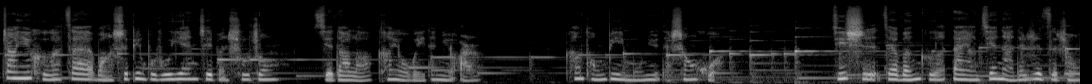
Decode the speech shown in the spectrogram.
张一和在《往事并不如烟》这本书中写到了康有为的女儿康同弼母女的生活。即使在文革那样艰难的日子中，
